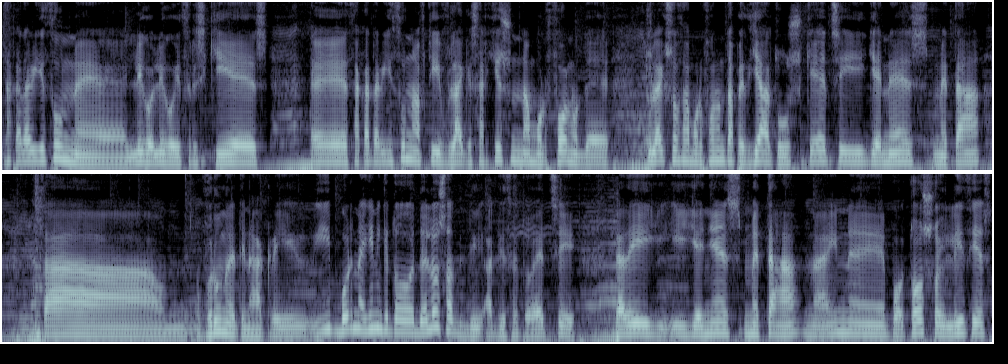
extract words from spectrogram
θα καταργηθούν ε, λίγο λίγο οι θρησκείες ε, θα καταργηθούν αυτοί οι βλάκες θα αρχίσουν να μορφώνονται τουλάχιστον θα μορφώνουν τα παιδιά τους και έτσι οι γενναίες μετά θα βρούνε την άκρη ή μπορεί να γίνει και το εντελώς αντίθετο έτσι δηλαδή οι γενιές μετά να είναι τόσο ηλίθιες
